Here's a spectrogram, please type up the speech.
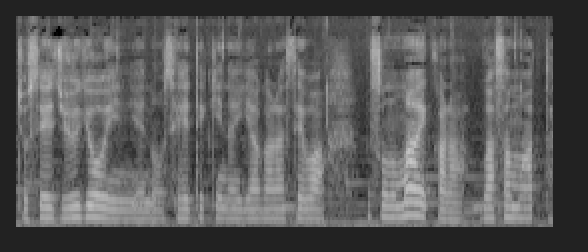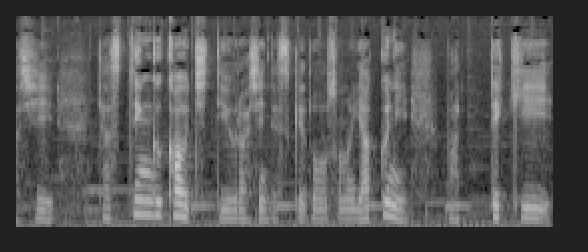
女性従業員への性的な嫌がらせはその前から噂もあったしキャスティングカウチっていうらしいんですけどその役に抜擢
